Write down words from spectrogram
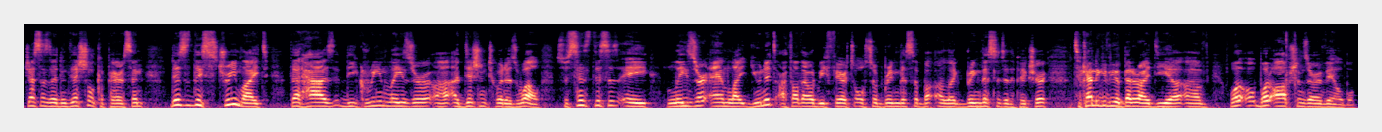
just as an additional comparison, this is the Streamlight that has the green laser uh, addition to it as well. So since this is a laser and light unit, I thought that would be fair to also bring this about, uh, like bring this into the picture to kind of give you a better idea of what, what options are available.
